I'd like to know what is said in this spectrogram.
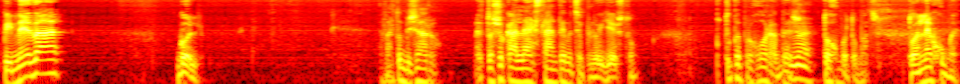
Πινέδα, γκολ. Έβαλε τον Πισάρο. Ε, τόσο καλά αισθάνεται με τις επιλογές του. Που του είπε προχώρα, μπες. Ναι. Το έχουμε το μάτσο. Το ελέγχουμε.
